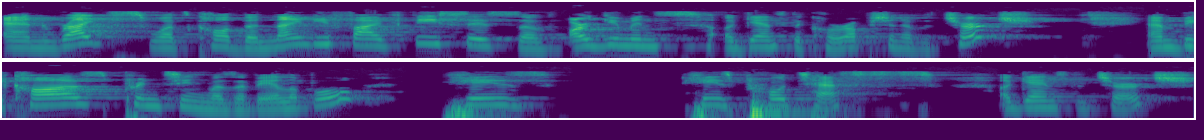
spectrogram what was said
and writes what's called the 95 Theses of arguments against the corruption of the church. And because printing was available, his, his protests against the church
